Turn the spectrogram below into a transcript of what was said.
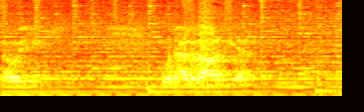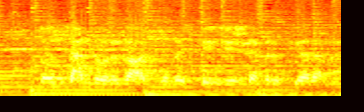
noi una gloria, un santo orgoglio per spingerci sempre più ad amare.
